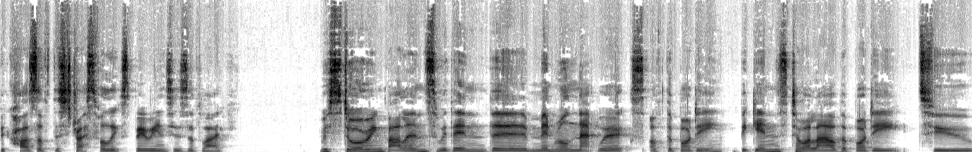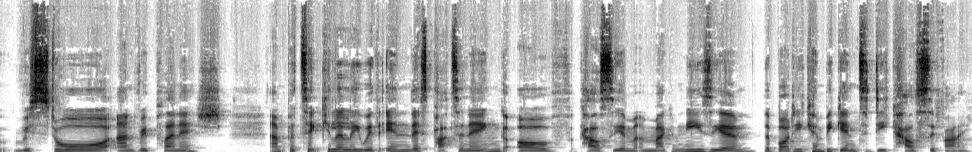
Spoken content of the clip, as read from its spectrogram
because of the stressful experiences of life. Restoring balance within the mineral networks of the body begins to allow the body to restore and replenish. And particularly within this patterning of calcium and magnesium, the body can begin to decalcify.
